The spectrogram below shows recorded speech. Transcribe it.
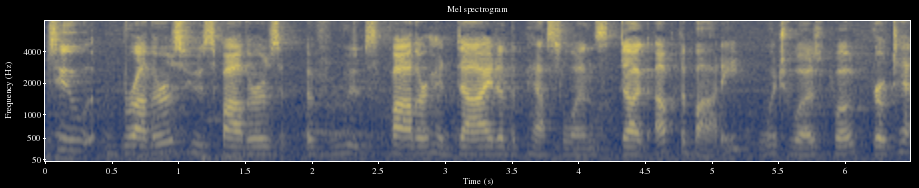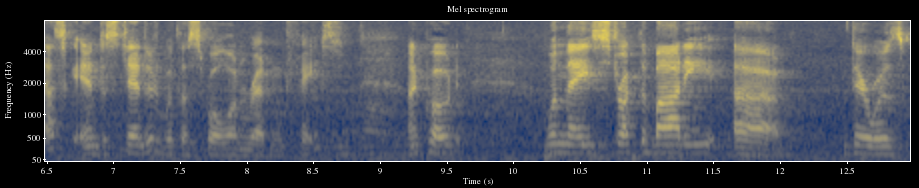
Two brothers, whose fathers whose father had died of the pestilence, dug up the body, which was quote grotesque and distended with a swollen, reddened face. Unquote. When they struck the body, uh, there was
